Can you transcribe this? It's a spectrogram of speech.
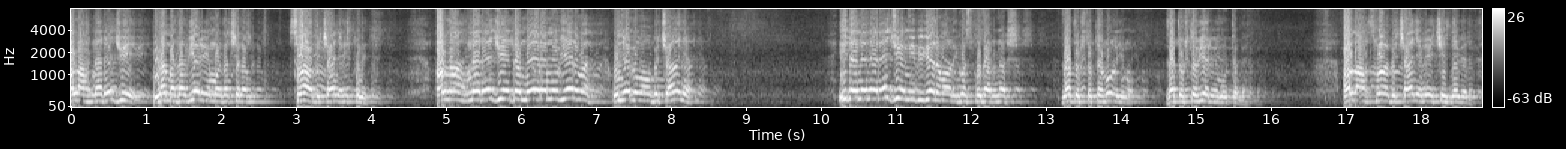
Allah naređuje nama da vjerujemo da će nam svoja obećanja ispuniti. Allah naređuje da moramo vjerovati u njegova obećanja. I da ne naređuje mi bi vjerovali gospodaru naš. Zato što te volimo. Zato što vjerujemo u tebe. Allah svoje obećanje neće iznevjeriti.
